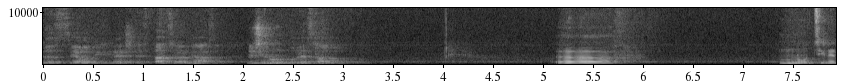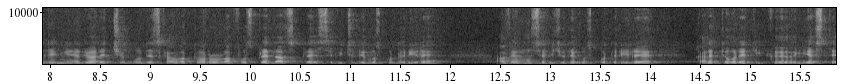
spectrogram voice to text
că se odihnește, staționează. De ce nu-l puneți la lucru? Uh, nu ține de mine, deoarece bul de scavatorul a fost predat spre serviciu de gospodărire. Avem un serviciu de gospodărire care teoretic este,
